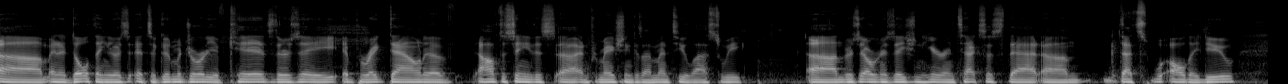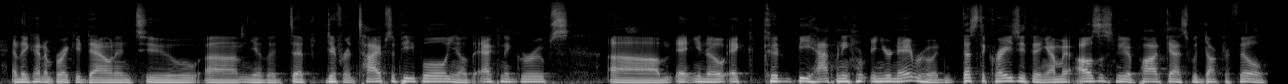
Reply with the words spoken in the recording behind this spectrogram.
um, an adult thing. There's it's a good majority of kids. There's a, a breakdown of. I'll have to send you this uh, information because I meant to last week. Um, there's an organization here in Texas that um, that's all they do, and they kind of break it down into um, you know the dip- different types of people, you know the ethnic groups. Um, you know it could be happening in your neighborhood. That's the crazy thing. I mean, I was listening to a podcast with Dr. Phil,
